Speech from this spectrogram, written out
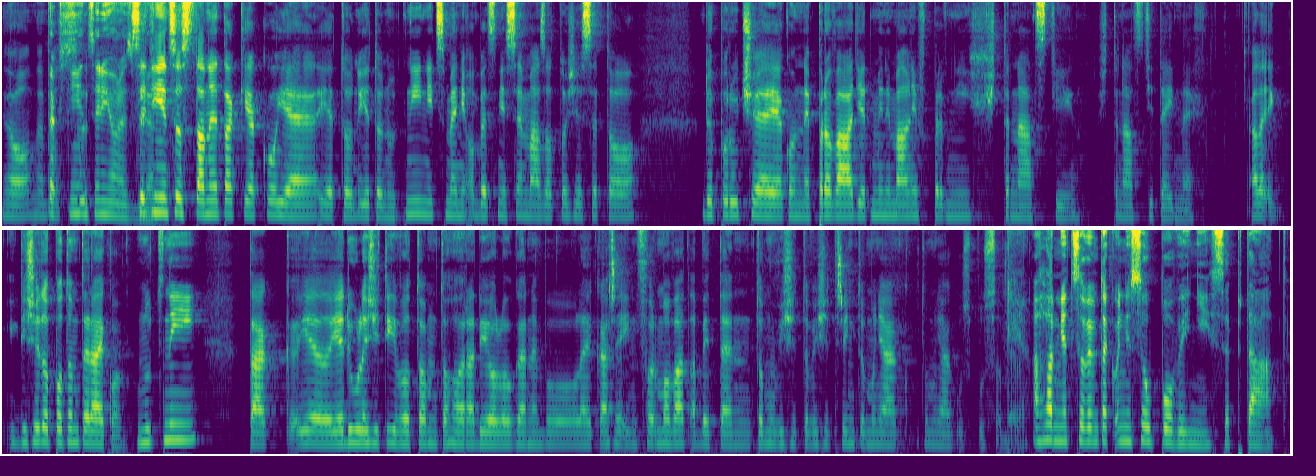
jo, nebo tak ti nic jiného se ti něco stane, tak jako je, je, to, je to nutný, nicméně obecně se má za to, že se to doporučuje jako neprovádět minimálně v prvních 14, 14 týdnech. Ale i když je to potom teda jako nutný, tak je, je důležitý o tom toho radiologa nebo lékaře informovat, aby ten, tomu vyše, to vyšetření tomu nějak, tomu nějak uspůsobili. A hlavně, co vím, tak oni jsou povinni se ptát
